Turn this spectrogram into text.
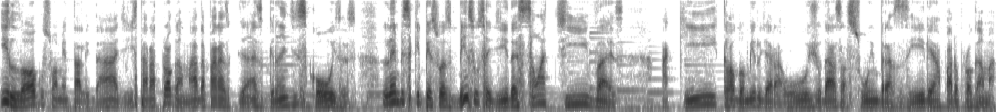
e logo sua mentalidade estará programada para as, as grandes coisas. Lembre-se que pessoas bem-sucedidas são ativas Aqui, Claudomiro de Araújo, da Asa Sul, em Brasília, para o programa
